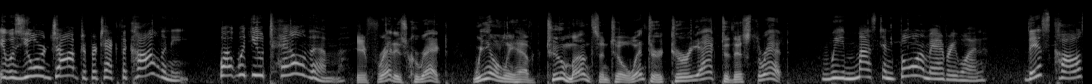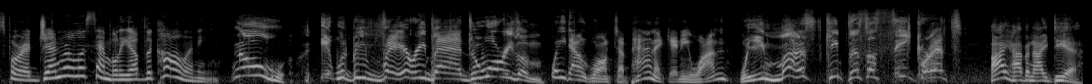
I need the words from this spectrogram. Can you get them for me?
It was your job to protect the colony. What would you tell them? If Fred is correct, we only have two months until winter to react to this threat. We must inform everyone. This calls for a general assembly of the colony. No! It would be very bad to worry them! We don't want to panic anyone. We must keep this a secret! I have an idea.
